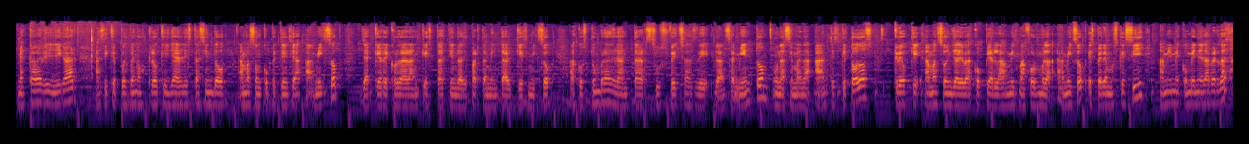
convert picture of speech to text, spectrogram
me acaba de llegar así que pues bueno, creo que ya le está haciendo Amazon competencia a Mixup, ya que recordarán que esta tienda departamental que es Mixup acostumbra adelantar sus fechas de lanzamiento una semana antes que todos. Creo que Amazon ya le va a copiar la misma fórmula a Mixup, esperemos que sí, a mí me conviene la verdad.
